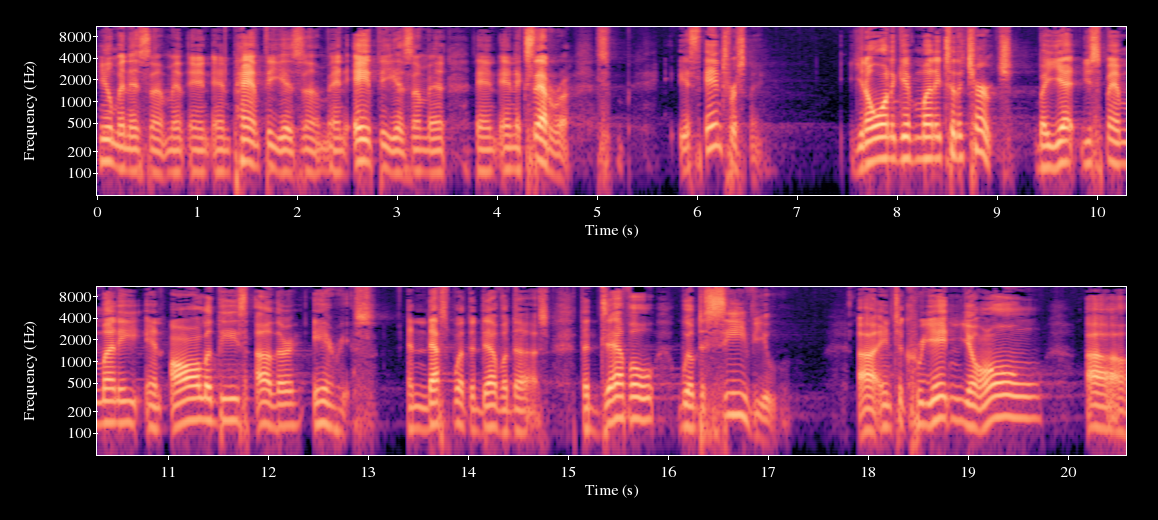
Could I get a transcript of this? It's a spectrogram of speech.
humanism and, and, and, pantheism and atheism and, and, and etc. It's interesting you don't want to give money to the church, but yet you spend money in all of these other areas. And that's what the devil does. The devil will deceive you uh, into creating your own uh,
